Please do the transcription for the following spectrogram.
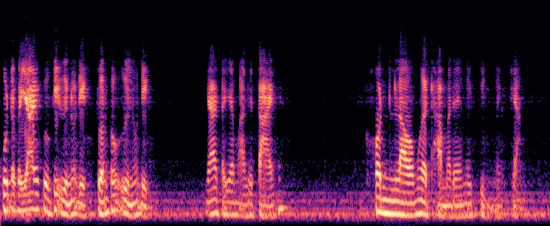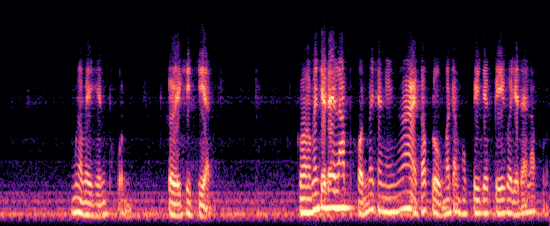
คุดได้ไปย้ายไปปลูกที่อื่นนั่นอีกสวนเขาอื่นนั่นอีกย้ายไปยามาหรือตาย คนเราเมื่อทำอะไรไม่จริงไม่จัง เมื่อไม่เห็นผลเกิดขี้เกียจก็มันจะได้รับผลไม่ใช่ง่ายๆเขาปลูกมาตั้งหกปีเจ็ดปีก็จะได้รับผล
